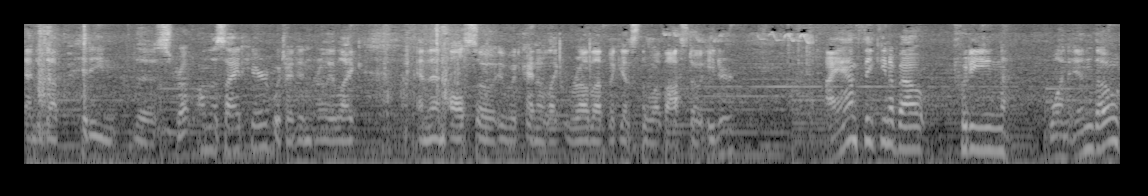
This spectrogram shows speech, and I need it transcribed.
ended up hitting the strut on the side here, which I didn't really like. And then also it would kind of like rub up against the Webasto heater. I am thinking about putting one in though,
